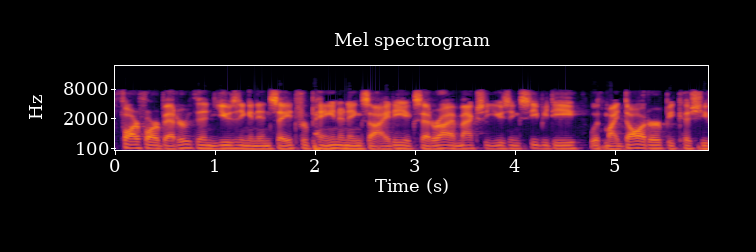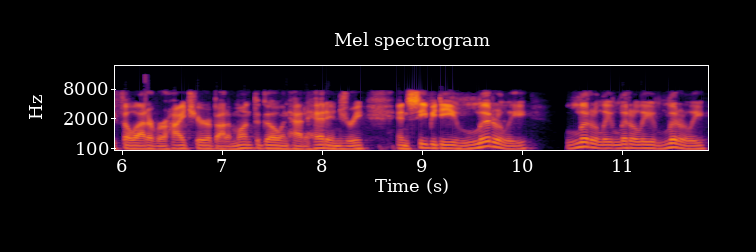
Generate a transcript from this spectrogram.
far far better than using an NSAID for pain and anxiety, et cetera. I'm actually using CBD with my daughter because she fell out of her high chair about a month ago and had a head injury, and CBD literally, literally, literally, literally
